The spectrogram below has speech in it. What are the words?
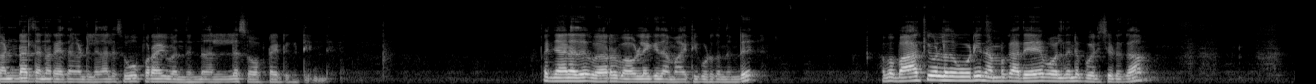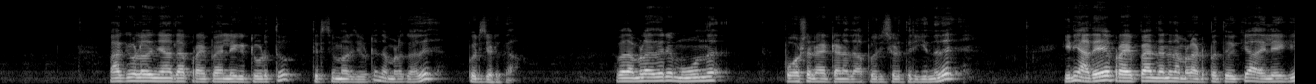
കണ്ടാൽ തന്നെ അറിയാതെ കണ്ടില്ല? നല്ല സൂപ്പറായി വന്നിട്ടുണ്ട്. നല്ല സോഫ്റ്റായിട്ട് കിട്ടിയിട്ടുണ്ട്. അപ്പം ഞാനത് വേറൊരു ബൗളിലേക്ക് ഇതാ മാറ്റി കൊടുക്കുന്നുണ്ട്. അപ്പോൾ ബാക്കിയുള്ളത് കൂടി നമുക്ക് അതേപോലെ തന്നെ പൊരിച്ചെടുക്കാം. ബാക്കിയുള്ളത് ഞാൻ അത് ആ ഫ്രൈ പാനിലേക്ക് ഇട്ട് കൊടുത്തു. തിരിച്ചു മറിച്ചിട്ട് നമ്മൾക്കത് പൊരിച്ചെടുക്കാം. അപ്പോൾ നമ്മളതൊരു മൂന്ന് പോർഷനായിട്ടാണ് ഇതാ പൊരിച്ചെടുത്തിരിക്കുന്നത്. ഇനി അതേ ഫ്രൈ പാൻ തന്നെ നമ്മൾ അടുപ്പത്ത് വയ്ക്കുക അതിലേക്ക്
